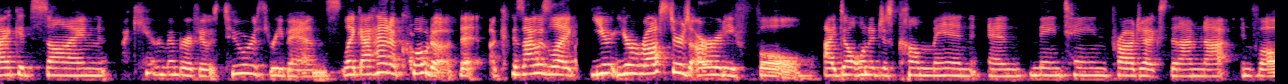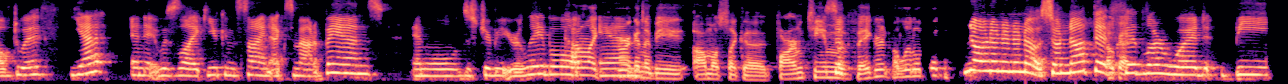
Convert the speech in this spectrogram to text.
I could sign, I can't remember if it was two or three bands. Like I had a quota that, because I was like, your, your roster's already full. I don't want to just come in and maintain projects that I'm not involved with yet. And it was like, you can sign X amount of bands and we'll distribute your label. Kind of like you were going to be almost like a farm team So- of Vagrant a little bit. no, no, no, no, no. So not that Okay. Fiddler would be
